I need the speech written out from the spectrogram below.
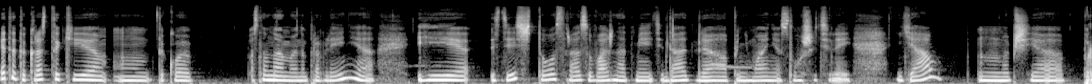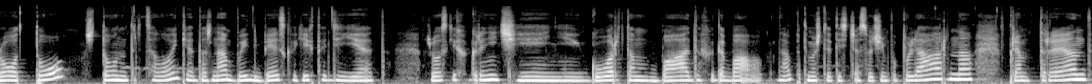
это как раз-таки такое основное мое направление. И здесь что сразу важно отметить, да, для понимания слушателей. Я вообще про то, что нутрициология должна быть без каких-то диет, жестких ограничений, гор там БАДов и добавок, да, потому что это сейчас очень популярно, прям тренд,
